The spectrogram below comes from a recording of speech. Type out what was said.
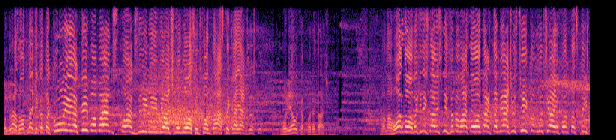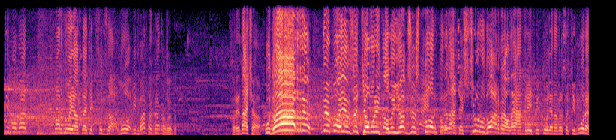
Одразу Атлетік атакує. Який момент! Шпак з лінії м'яч виносить. Фантастика! Як же ж тут? Горілка передача. На Нагорного вихід навіть слід забивати. Отак та м'яч у стійку влучає. Фантастичний момент. Марнує Атлетік футзал. Ну, відверто кажучи. Передача. Удар! Немає взяття воріт, але як же ж тонко. Передача. Щур удар, але Андрій Пітуля на висоті Мурин.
